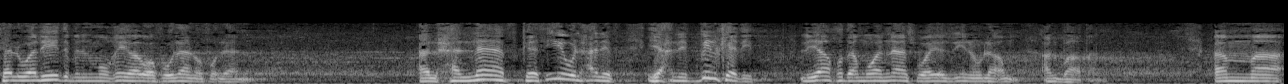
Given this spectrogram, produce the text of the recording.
كالوليد بن المغيرة وفلان وفلان. الحلاف كثير الحلف يحلف بالكذب. ليأخذ أموال الناس ويزين لهم الباطل. أما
